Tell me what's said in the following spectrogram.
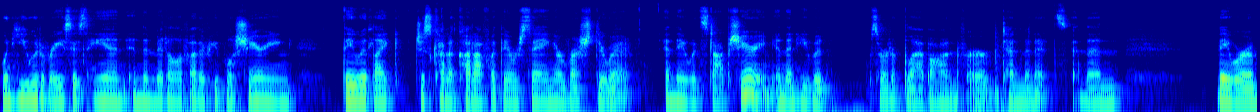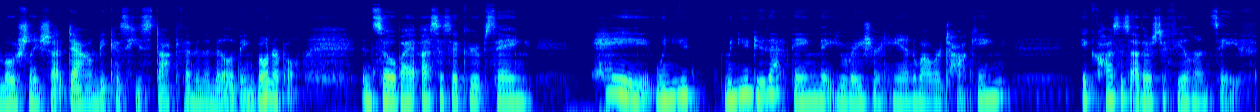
when he would raise his hand in the middle of other people sharing, they would like just kind of cut off what they were saying or rush through it and they would stop sharing. And then he would sort of blab on for 10 minutes and then they were emotionally shut down because he stopped them in the middle of being vulnerable. And so by us as a group saying, "Hey, when you when you do that thing that you raise your hand while we're talking, it causes others to feel unsafe."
